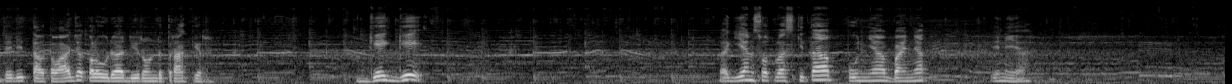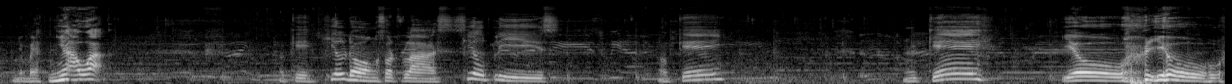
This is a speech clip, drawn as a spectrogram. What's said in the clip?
jadi tahu-tahu aja kalau udah di ronde terakhir GG bagian shot blast kita punya banyak ini ya punya banyak nyawa oke okay. heal dong short flash heal please oke okay. oke okay. Yo, yo,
